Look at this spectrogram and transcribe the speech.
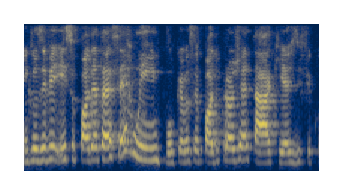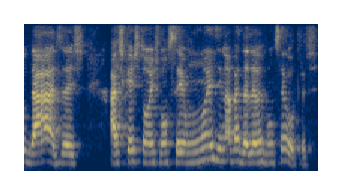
inclusive isso pode até ser ruim porque você pode projetar que as dificuldades as, as questões vão ser umas e na verdade elas vão ser outras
